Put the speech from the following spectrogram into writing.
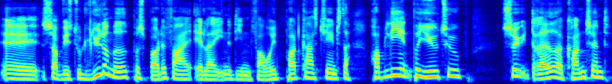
Øh, så hvis du lytter med på Spotify eller en af dine favorit podcast tjenester, hop lige ind på YouTube, søg drevet af content,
